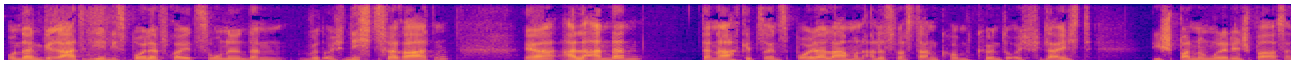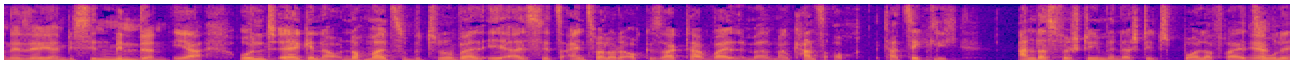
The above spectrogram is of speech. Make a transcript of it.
und dann geratet ihr in die spoilerfreie Zone, dann wird euch nichts verraten. Ja, alle anderen, danach gibt's einen Spoiler-Alarm und alles, was dann kommt, könnte euch vielleicht die Spannung oder den Spaß an der Serie ein bisschen mindern. Ja, und äh, genau, nochmal zur Betonung, weil als jetzt ein, zwei Leute auch gesagt haben, weil man, man kann es auch tatsächlich anders verstehen, wenn da steht spoilerfreie Ja. Zone,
